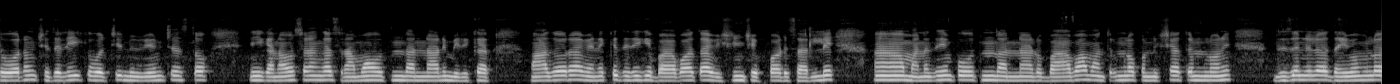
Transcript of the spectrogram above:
దూరం చితలీకి వచ్చి నువ్వేం చేస్తావు? నీకు అనవసరంగా శ్రమ అవుతుందన్నాడు మిరికర్. మాధవరావు వెనక్కి తిరిగి బాబాతో ఆ విషయం చెప్పాడు. సర్లే మనదేం పోతుంది అన్నాడు బాబా మంత్రంలో పుణ్యక్షేత్రంలోని ద్విజనిలో దైవంలో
